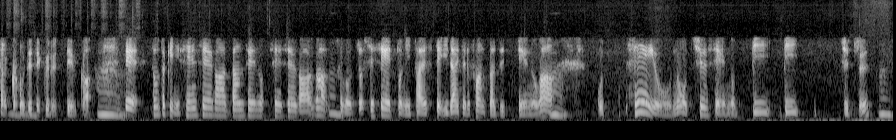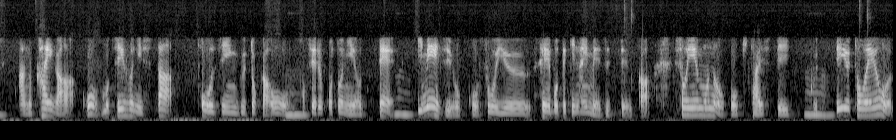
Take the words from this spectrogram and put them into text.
がこう出てくるっていうか、うん。でその時に先生が男性の先生側がうん。その女子生徒に対して抱いてるファンタジーっていうのが、こう西洋の中世の美美術？うん。あの絵画をモチーフにしたポージングとかをさせることによって、うん。イメージをこうそういう聖母的なイメージっていうかそういうものをこう期待していくっていう投影を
